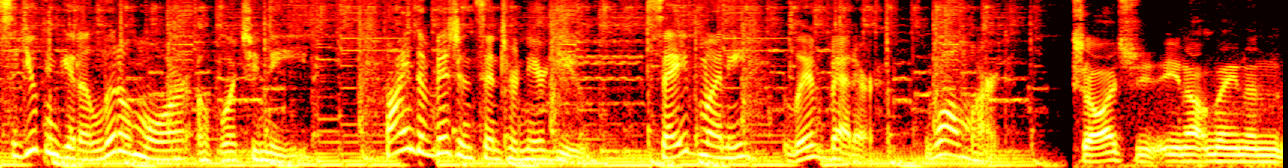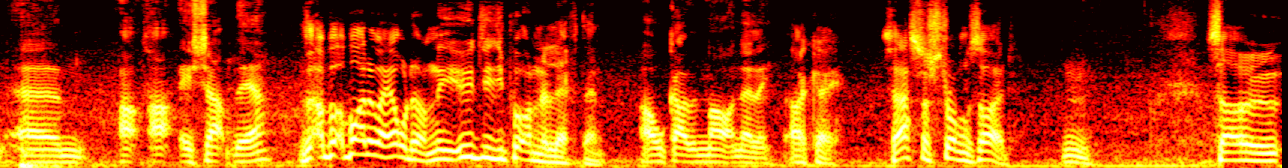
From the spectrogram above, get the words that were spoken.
So you can get a little more of what you need. Find a Vision Center near you. Save money, live better. Walmart. Sides, you, you know what I mean, and um, uh, uh, it's up there. But by the way, hold on. Who did you put on the left then? I'll go with Martinelli. Okay, so that's a strong side. Hmm. So,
